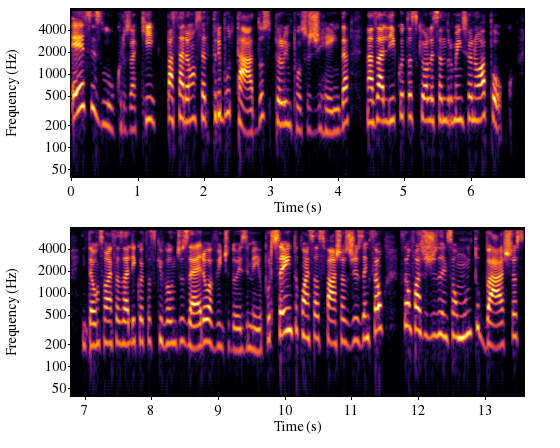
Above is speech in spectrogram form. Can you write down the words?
Esses lucros aqui passarão a ser tributados pelo imposto de renda nas alíquotas que o Alessandro mencionou há pouco. Então, são essas alíquotas que vão de 0 a 22,5%, com essas faixas de isenção, que são faixas de isenção muito baixas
